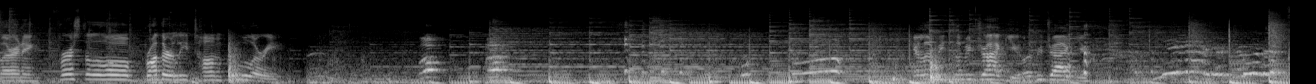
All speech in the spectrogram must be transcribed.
Learning. First, a little brotherly tomfoolery. Here, let me let me drag you. Let me drag you. yeah, you're doing it.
